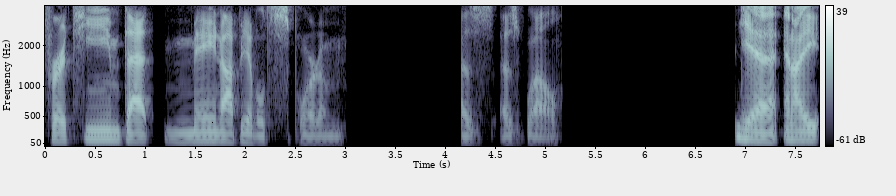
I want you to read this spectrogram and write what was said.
for a team that may not be able to support him as as well? Yeah, and I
